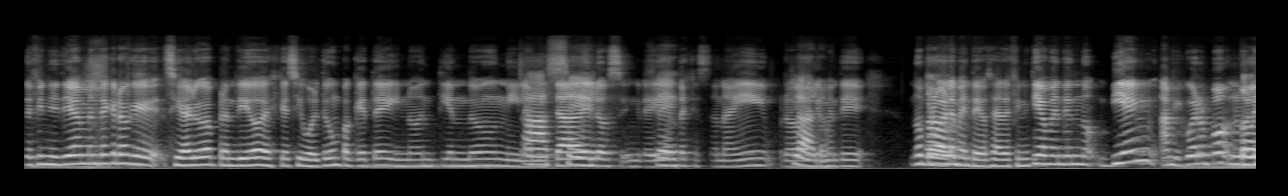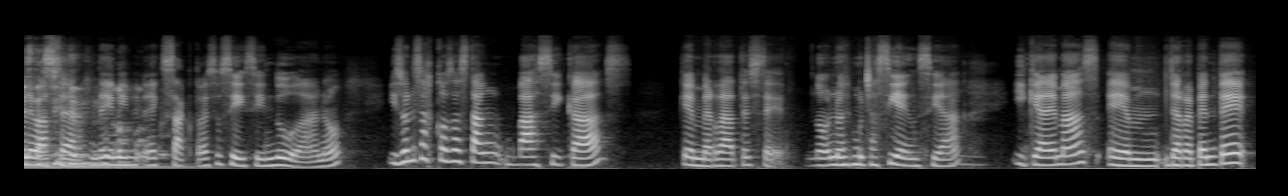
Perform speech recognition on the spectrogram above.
Definitivamente creo que si algo he aprendido es que si volteo un paquete y no entiendo ni la Ah, mitad sí. de los ingredientes Sí. que están ahí, probablemente... No, No. probablemente, o sea, definitivamente no, bien a mi cuerpo no, no, le va a hacer. de exacto, eso sí, sin duda, ¿no? Y son esas cosas tan básicas que en verdad este, no, no es mucha ciencia y que además em, de repente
